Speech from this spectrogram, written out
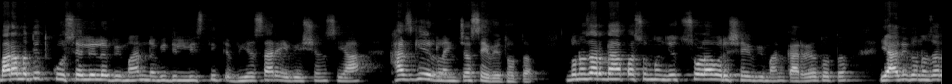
बारामतीत कोसळलेलं विमान नवी दिल्ली स्थित व्ही एस आर एव्हिएशन्स या खासगी एअरलाईनच्या सेवेत होतं. दोन हजार दहा पासून म्हणजे सोळा वर्ष हे विमान कार्यरत होतं. याआधी दोन हजार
